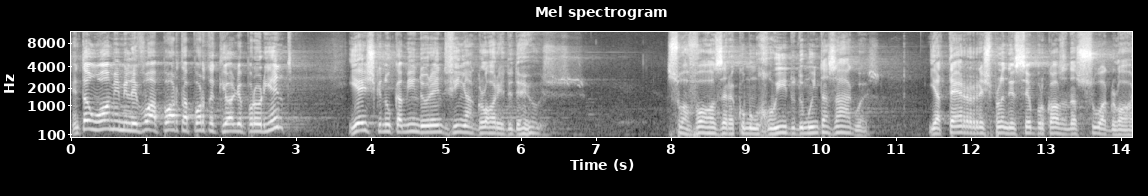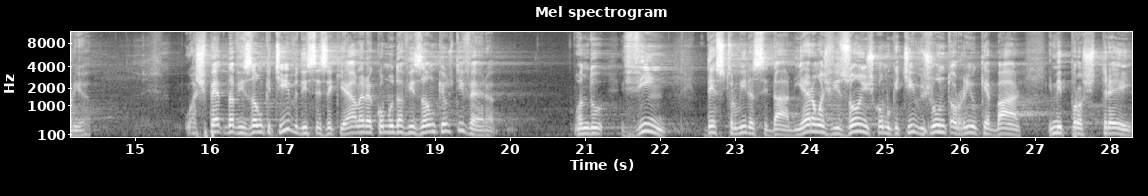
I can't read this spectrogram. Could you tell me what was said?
Então o homem me levou à porta, a porta que olha para o Oriente, e eis que no caminho do Oriente vinha a glória de Deus. Sua voz era como um ruído de muitas águas, e a terra resplandeceu por causa da sua glória. O aspecto da visão que tive, disse Ezequiel, era como da visão que eu tivera, quando vim destruir a cidade. E eram as visões como que tive junto ao rio Quebar, e me prostrei,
